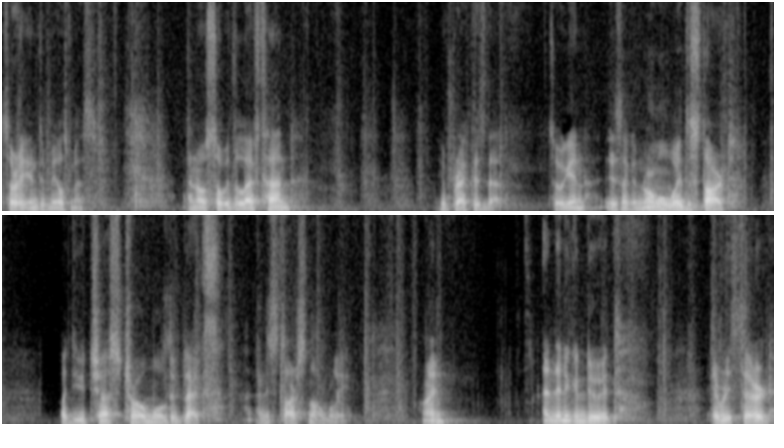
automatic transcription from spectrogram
Sorry, into Mills mess. And also with the left hand, you practice that. So again, it's like a normal way to start, but you just throw multiplex and it starts normally, right? And then you can do it every third.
